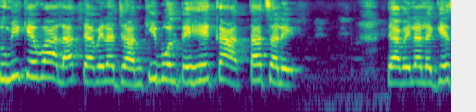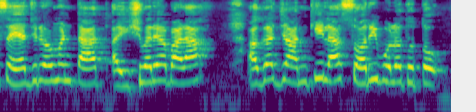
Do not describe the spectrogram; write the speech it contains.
तुम्ही केव्हा आलात? त्यावेळेला जानकी बोलते हे का आत्ताच आले? त्यावेळेला लगेच सयाजीराव म्हणतात ऐश्वर्या बाळा अगं जानकीला सॉरी बोलत होतो.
